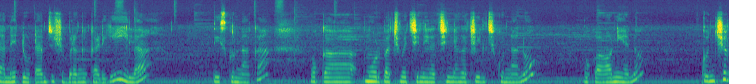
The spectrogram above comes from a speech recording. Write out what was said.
దాన్ని టూ టైమ్స్ శుభ్రంగా కడిగి ఇలా తీసుకున్నాక ఒక మూడు పచ్చిమిర్చిని ఇలా చిన్నగా చీల్చుకున్నాను. ఒక ఆనియన్ కొంచెం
